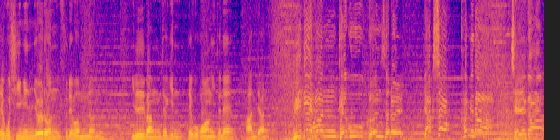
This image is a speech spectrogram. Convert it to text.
대구 시민 여론 수렴 없는 일방적인 대구공항 이전에 반대한 위대한 대구 건설을 약속합니다. 제가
